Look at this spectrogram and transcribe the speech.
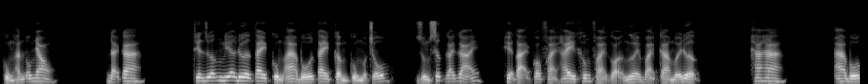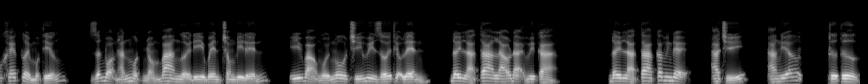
cùng hắn ôm nhau. Đại ca. Thiên dưỡng nghĩa đưa tay cùng a bố tay cầm cùng một chỗ, dùng sức gãi gãi, hiện tại có phải hay không phải gọi ngươi vài ca mới được? Ha ha. A bố khép cười một tiếng, dẫn bọn hắn một nhóm ba người đi bên trong đi đến ý bảo ngồi ngô chí huy giới thiệu lên, đây là ta lão đại huy ca. Đây là ta các minh đệ, a trí a nghĩa, tư tư.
